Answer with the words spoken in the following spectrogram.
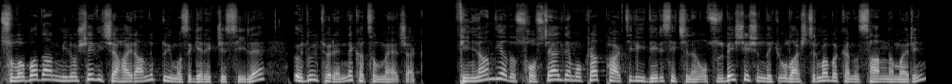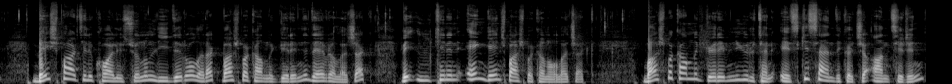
Slobodan Milošević'e hayranlık duyması gerekçesiyle ödül törenine katılmayacak. Finlandiya'da Sosyal Demokrat Parti lideri seçilen 35 yaşındaki Ulaştırma Bakanı Sanna Marin, 5 partili koalisyonun lideri olarak başbakanlık görevini devralacak ve ülkenin en genç başbakanı olacak. Başbakanlık görevini yürüten eski sendikacı Antir'in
